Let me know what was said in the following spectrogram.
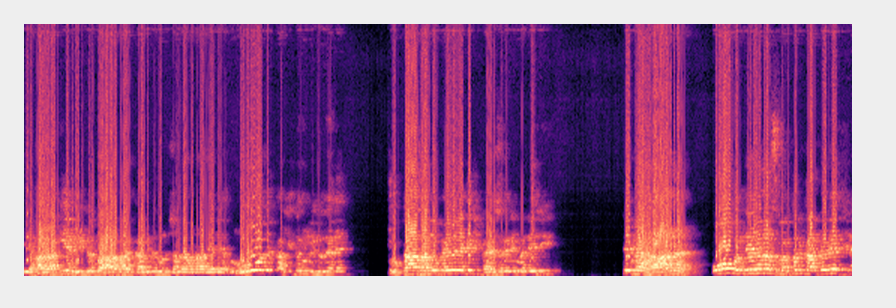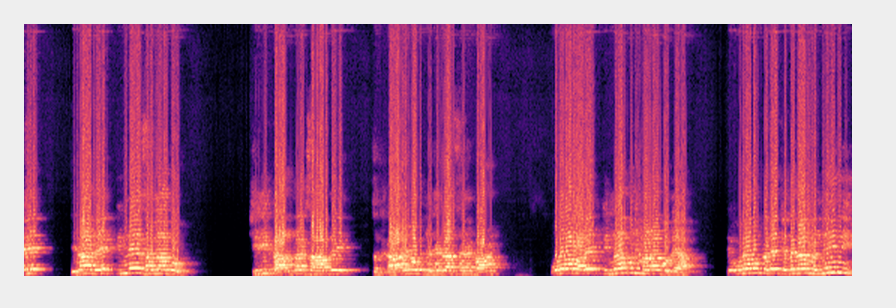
ਇਹ ਹਾਲਾਂਕਿ ਇਹ ਲੀਡਰ ਬਾਰ-ਬਾਰ ਅਕਾਲੀ ਦਲ ਨੂੰ ਨਿਸ਼ਾਨਾ ਬਣਾ ਰਹੇ ਨੇ, ਰੋਜ਼ ਅਕਾਲੀ ਦਲ ਨੂੰ ਨਿੰਦਦੇ ਨੇ। ਝੂਠਾ ਸਾਨੂੰ ਕਹਿੰਦੇ ਨੇ ਕਿ ਜੀ ਫੈਸਲੇ ਨਹੀਂ ਮੰਨੇ ਜੀ। ਤੇ ਮੈਂ ਹੈਰਾਨ ਹਾਂ ਉਹ ਬੰਦੇ ਇਹਨਾਂ ਦਾ ਸਮਰਥਨ ਕਰਦੇ ਨੇ ਜਿਹਨੇ ਜਿਨ੍ਹਾਂ ਨੇ ਕਿੰਨੇ ਸਾਲਾਂ ਤੋਂ ਸ਼੍ਰੀ ਅਕਾਲ ਤਖਤ ਸਾਹਿਬ ਦੇ ਸਤਿਕਾਰਯੋਗ ਜਥੇਦਾਰ ਸਾਹਿਬਾਨ, ਉਹਨਾਂ ਬਾਰੇ ਕਿੰਨਾ ਕੁਝ ਮਾੜਾ ਬੋਲਿਆ ਤੇ ਉਹਨਾਂ ਨੂੰ ਕਦੇ ਜਥੇਦਾਰ ਮੰਨੇ ਹੀ ਨਹੀਂ।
